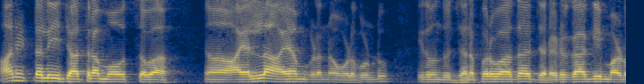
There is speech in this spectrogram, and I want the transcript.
ಆ ನಿಟ್ಟಿನಲ್ಲಿ ಜಾತ್ರಾ ಮಹೋತ್ಸವ, ಆ ಎಲ್ಲ ಆಯಾಮಗಳನ್ನು ಒಳಗೊಂಡು ಇದೊಂದು ಜನಪರವಾದ, ಜನರಿಗಾಗಿ ಮಾಡುವ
